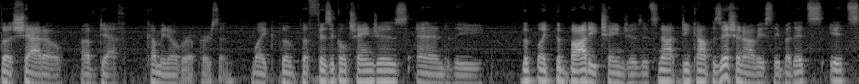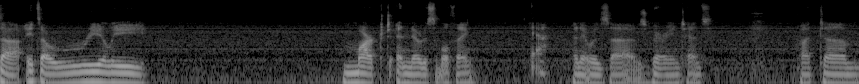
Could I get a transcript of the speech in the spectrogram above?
the shadow of death coming over a person like the the physical changes and the the like the body changes it's not decomposition obviously but it's it's uh it's a really marked and noticeable thing Yeah. and it was uh it was very intense but um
